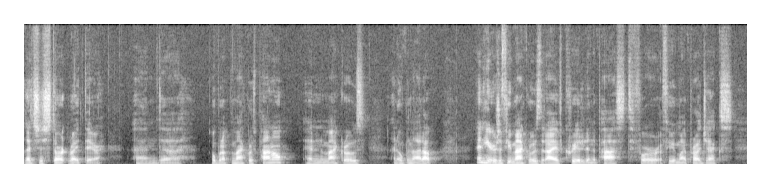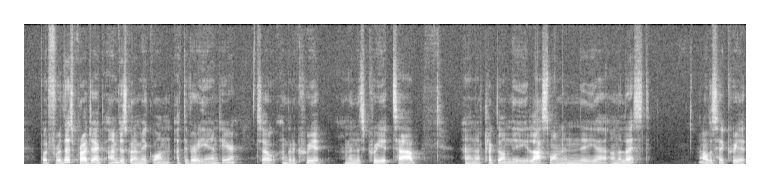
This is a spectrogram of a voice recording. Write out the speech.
let's just start right there and uh, open up the macros panel, head into macros and open that up. And here's a few macros that I've created in the past for a few of my projects. But for this project, I'm just going to make one at the very end here. So I'm going to create, I'm in this create tab and I've clicked on the last one in the, uh, on the list. And I'll just hit create.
